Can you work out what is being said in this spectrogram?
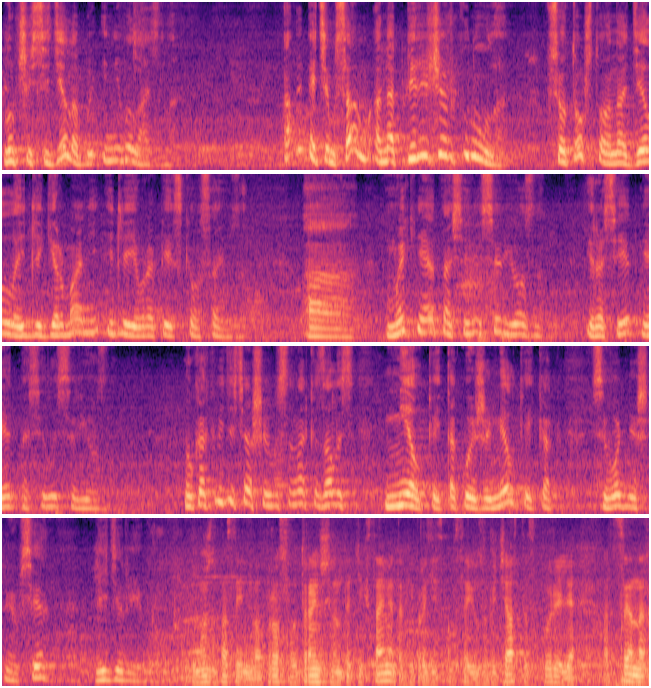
Лучше сидела бы и не вылазила. А этим самым она перечеркнула все то, что она делала и для Германии, и для Европейского Союза. А мы к ней относились серьезно, и Россия к ней относилась серьезно. Но, как видите, ошиблась. Она оказалась мелкой, такой же мелкой, как сегодняшние все лидеры Европы. Можно последний вопрос. Вот раньше на таких саммитах Евразийского союза вы часто спорили о ценах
